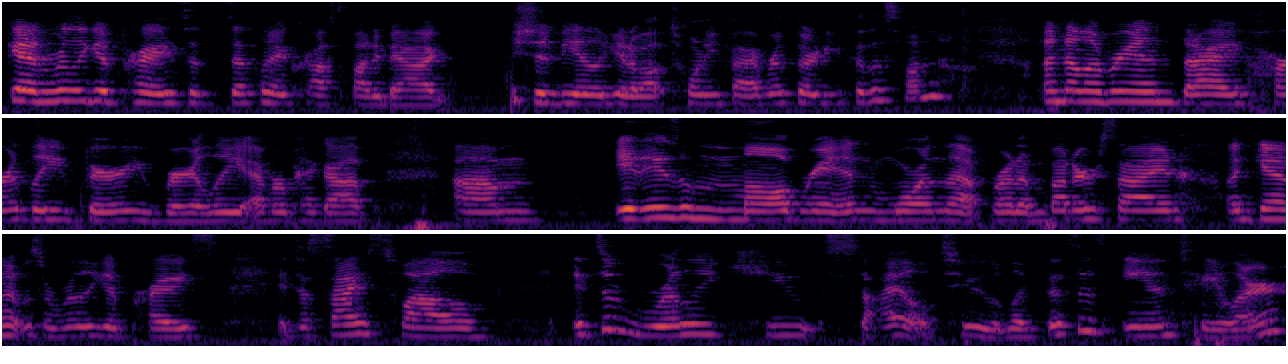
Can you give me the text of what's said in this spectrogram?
Again, really good price. It's definitely a crossbody bag. You should be able to get about 25 or 30 for this one. Another brand that I hardly, very rarely ever pick up. Um, it is a mall brand, more on that bread and butter side. Again, it was a really good price. It's a size 12. It's a really cute style too. Like this is Ann Taylor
